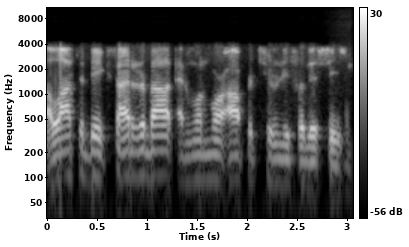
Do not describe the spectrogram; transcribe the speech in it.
A lot to be excited about, and one more opportunity for this season.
